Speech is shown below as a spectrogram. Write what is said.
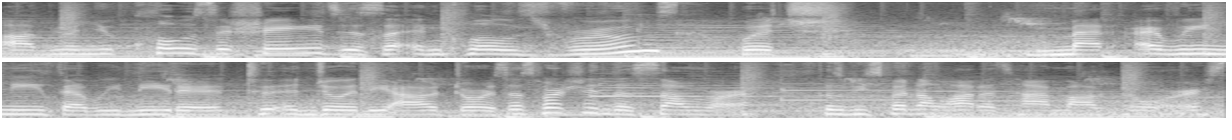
Um, when you close the shades, it's an enclosed rooms, which met every need that we needed to enjoy the outdoors, especially in the summer, because we spend a lot of time outdoors.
